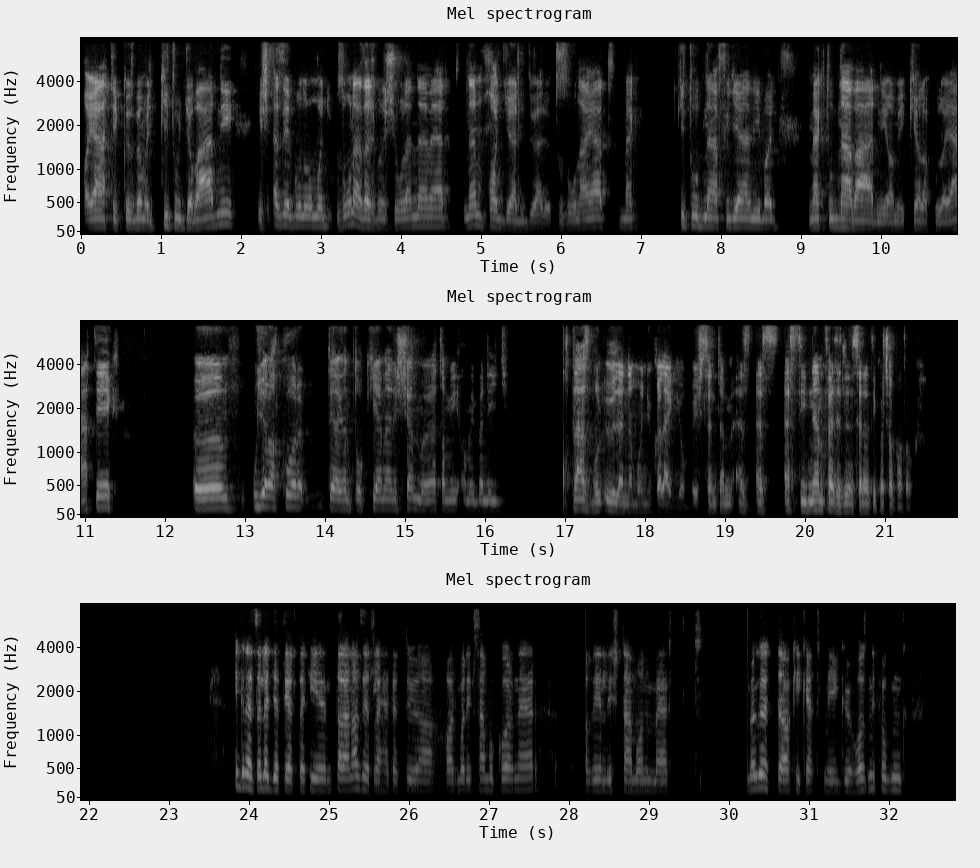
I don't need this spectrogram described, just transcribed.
a játék közben, vagy ki tudja várni, és ezért gondolom, hogy zónázásban is jó lenne, mert nem hagyja el idő előtt a zónáját, meg ki tudná figyelni, vagy meg tudná várni, amíg kialakul a játék Ö, ugyanakkor tényleg nem tudok kiemelni semmi olyat, ami, amiben így a klászból ő lenne mondjuk a legjobb, és szerintem ez, ez, ezt így nem feltétlenül szeretik a csapatok. Igen, ezzel egyetértek, én talán azért lehetett ő a harmadik számú corner az én listámon, mert mögötte, akiket még hozni fogunk,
